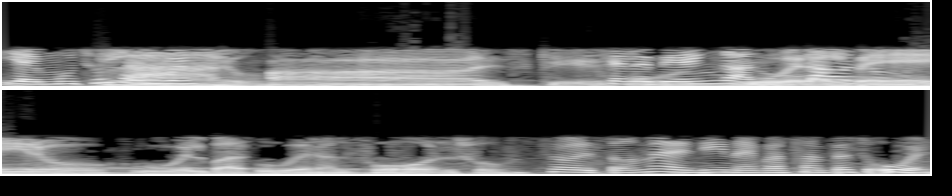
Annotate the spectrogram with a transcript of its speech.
y hay muchos Uber. Ah, es que... Que le. Uber Albeiro, Uber, Alfonso. Sobre todo en Medellín hay bastantes Uber.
